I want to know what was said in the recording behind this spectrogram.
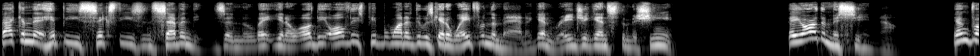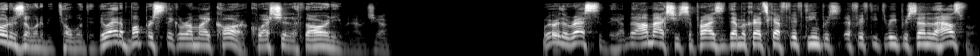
Back in the hippie 60s and 70s and the late, you know, all, the, all these people want to do is get away from the man. Again, rage against the machine. They are the machine now. Young voters don't want to be told what to do. I had a bumper sticker on my car, question authority when I was younger. Where are the rest of the? I'm actually surprised the Democrats got 15%, 53% uh, of the House vote.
